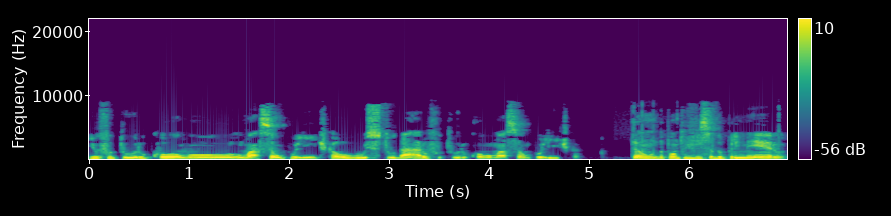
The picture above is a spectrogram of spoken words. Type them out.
e o futuro como uma ação política, ou estudar o futuro como uma ação política. Então, do ponto de vista do primeiro,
